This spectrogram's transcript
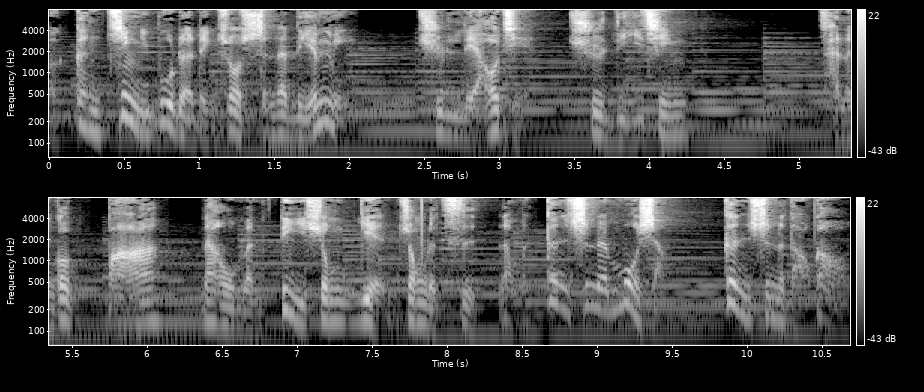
而更进一步的领受神的怜悯，去了解、去厘清，才能够拔那我们弟兄眼中的刺，让我们更深的默想，更深的祷告。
